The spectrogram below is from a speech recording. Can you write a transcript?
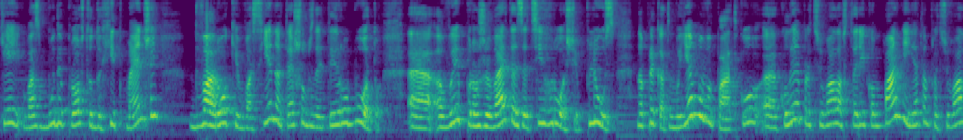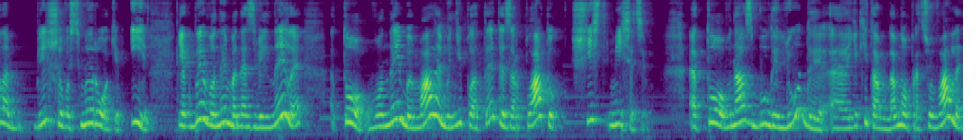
окей, у вас буде просто дохід менший. Два роки у вас є на те, щоб знайти роботу. Е, Ви проживете за ці гроші. Плюс, наприклад, в моєму випадку, е, коли я працювала в старій компанії, я там працювала більше восьми років. І якби вони мене звільнили, то вони би мали мені платити зарплату 6 місяців. Е, То в нас були люди, які там давно працювали,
